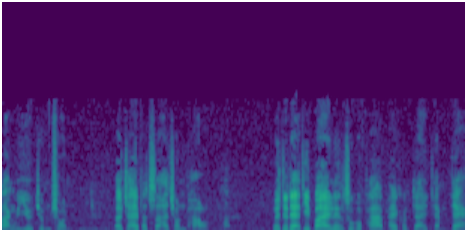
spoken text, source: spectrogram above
ตั้งวิทยุชุมชนแล้วใช้ภาษาชนเผ่าเพื่อจะได้อธิบายเรื่องสุขภาพให้เข้าใจแจ่มแจ้ง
